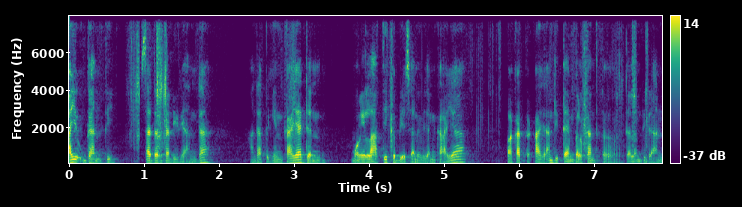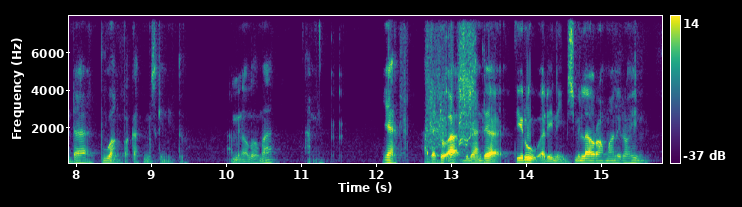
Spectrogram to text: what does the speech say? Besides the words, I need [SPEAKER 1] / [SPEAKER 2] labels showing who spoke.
[SPEAKER 1] ayo ganti. Sadarkan diri anda. Anda ingin kaya dan mulai latih kebiasaan-kebiasaan kaya bakat kekayaan ditempelkan ke dalam diri anda buang bakat miskin itu. Amin Allahumma amin. Ya ada doa boleh anda tiru hari ini. Bismillahirrahmanirrahim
